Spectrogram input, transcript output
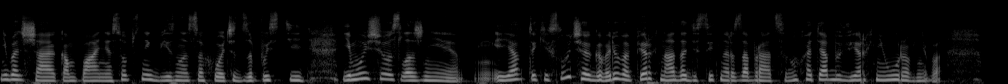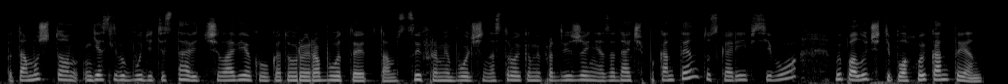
небольшая компания, собственник бизнеса хочет запустить, ему еще сложнее. И я в таких случаях говорю, во-первых, надо действительно разобраться, ну хотя бы верхнеуровнево, потому что если вы будете ставить человеку, который работает там с цифрами больше, настройками продвижения, задачи по контенту, скорее всего, вы получите плохой контент.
